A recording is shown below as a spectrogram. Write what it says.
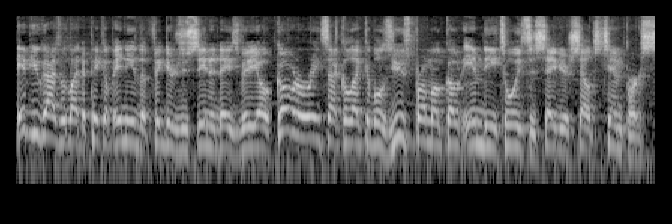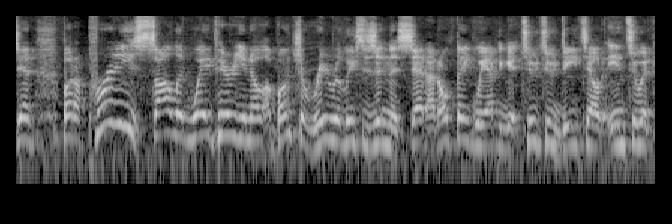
If you guys would like to pick up any of the figures you see in today's video, go over to Ringside Collectibles, use promo code MDTOYS to save yourselves 10%. But a pretty solid wave here. You know, a bunch of re-releases in this set. I don't think we have to get too, too detailed into it,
